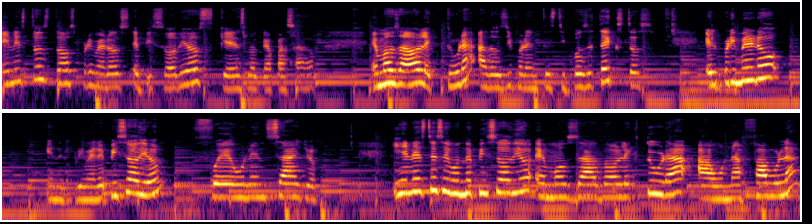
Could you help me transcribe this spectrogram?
En estos dos primeros episodios, ¿qué es lo que ha pasado? Hemos dado lectura a dos diferentes tipos de textos. El primero en el primer episodio fue un ensayo. Y en este segundo episodio hemos dado lectura a una fábula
